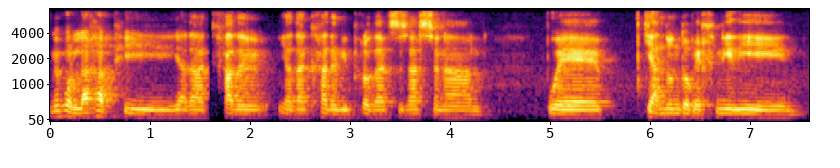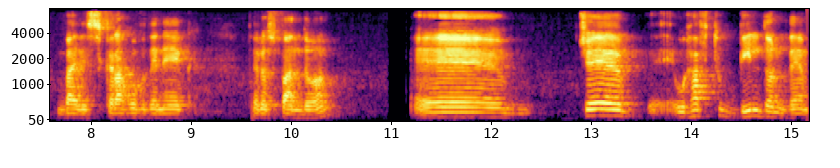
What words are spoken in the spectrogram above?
Είμαι πολλά happy για τα academy, για τα academy products της Arsenal που ε, πιάντουν το παιχνίδι by the scruff of the neck τέλος πάντων. Ε, και we have to build on them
